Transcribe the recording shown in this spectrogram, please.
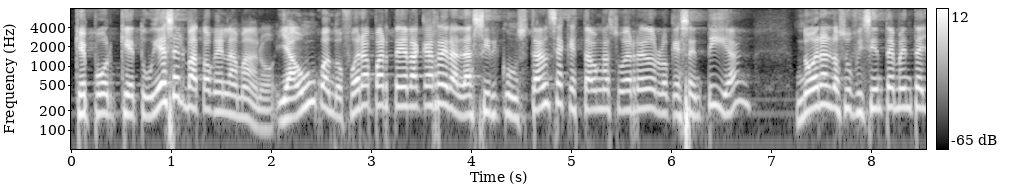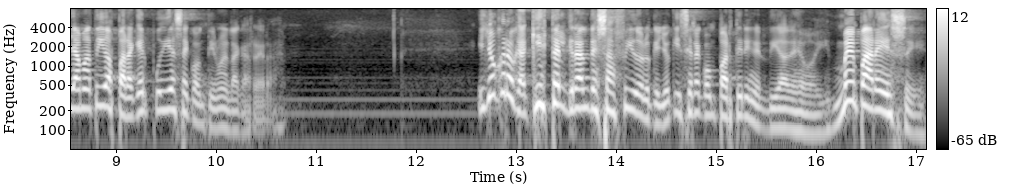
que porque tuviese el batón en la mano y aun cuando fuera parte de la carrera, las circunstancias que estaban a su alrededor, lo que sentían, no eran lo suficientemente llamativas para que él pudiese continuar la carrera. Y yo creo que aquí está el gran desafío de lo que yo quisiera compartir en el día de hoy. Me parece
